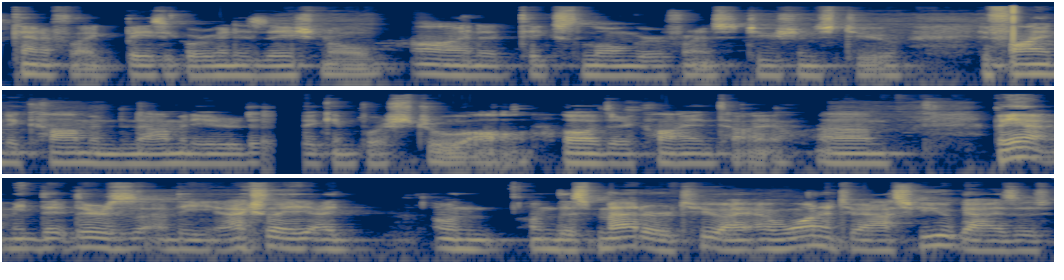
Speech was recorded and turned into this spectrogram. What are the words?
kind of like basic organizational on it takes longer for institutions to, to find a common denominator that they can push through all, all of their clientele um, but yeah i mean there's the actually i on on this matter too I, I wanted to ask you guys is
